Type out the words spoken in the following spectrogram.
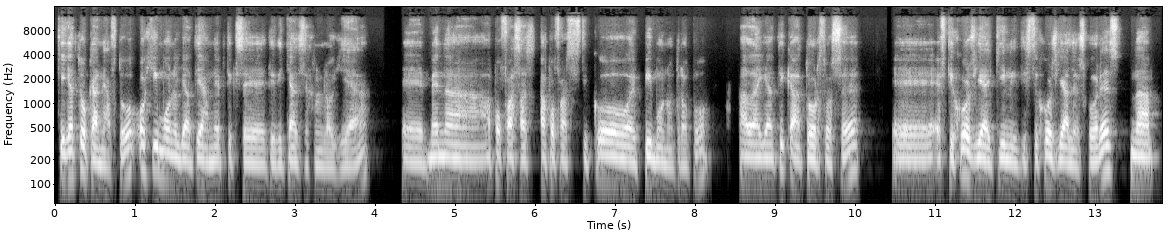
Και γιατί το κάνει αυτό, όχι μόνο γιατί ανέπτυξε τη δικιά της τεχνολογία ε, με ένα αποφασιστικό επίμονο τρόπο, αλλά γιατί κατόρθωσε, ε, ευτυχώς για εκείνη, δυστυχώς για άλλες χώρες, να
